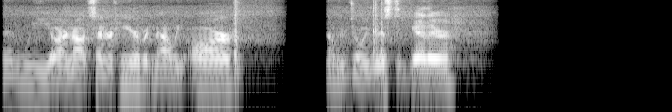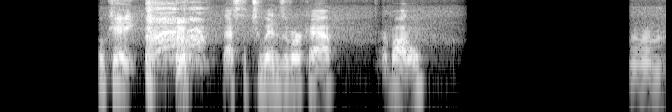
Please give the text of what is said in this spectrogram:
And we are not centered here, but now we are. Now we join this together. Okay, that's the two ends of our cap, our bottle. Um,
